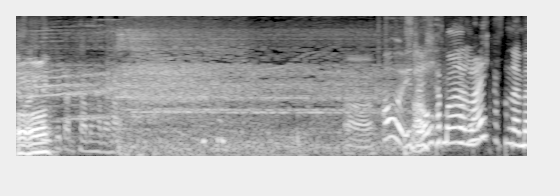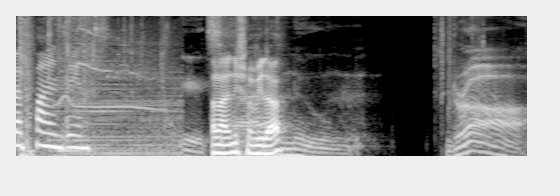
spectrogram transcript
oh, oh. Oh, ich habe mal- eine Leiche von der Map fallen sehen. Oh nein, nicht schon wieder. Draw.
